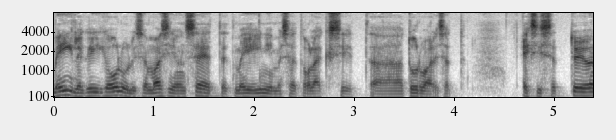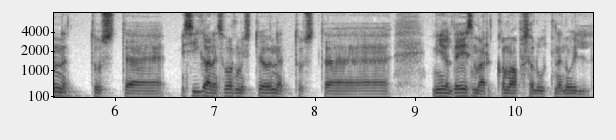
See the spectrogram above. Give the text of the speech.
meile kõige olulisem asi on see, et, et meie inimesed oleksid äh, turvalised. ehk siis, et tööõnnetuste, mis iganes vormis tööõnnetuste äh, nii-öelda eesmärk on absoluutne null.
